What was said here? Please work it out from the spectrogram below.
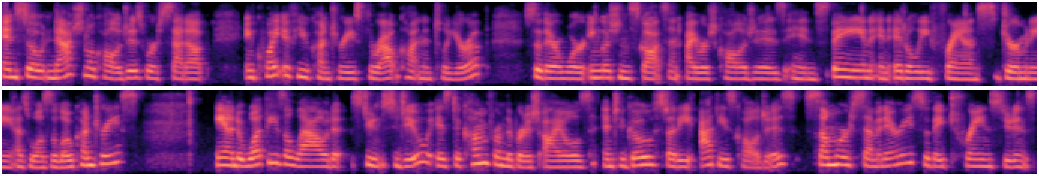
And so national colleges were set up in quite a few countries throughout continental Europe. So there were English and Scots and Irish colleges in Spain, in Italy, France, Germany, as well as the Low Countries. And what these allowed students to do is to come from the British Isles and to go study at these colleges. Some were seminaries, so they trained students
